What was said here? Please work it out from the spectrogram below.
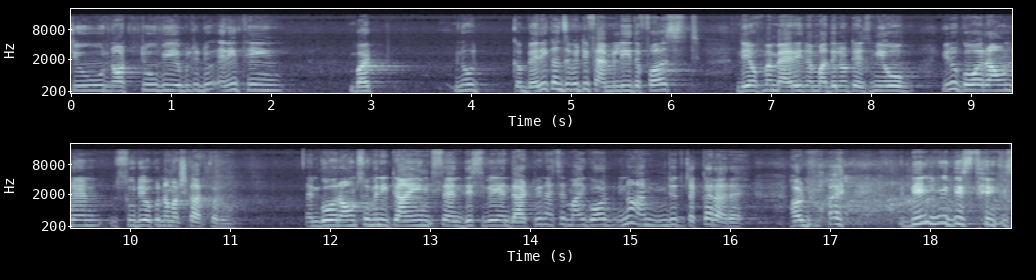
to not to be able to do anything but, you know, a very conservative family, the first day of my marriage my mother law tells oh you know go around and Surya को नमस्कार करो and go around so many times and this way and that way I sir my god you know I मुझे चक्कर आ रहा है. How do I deal with this things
